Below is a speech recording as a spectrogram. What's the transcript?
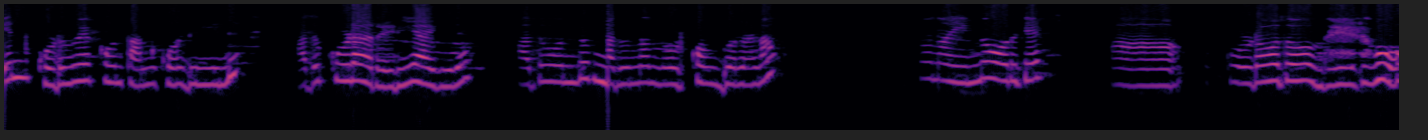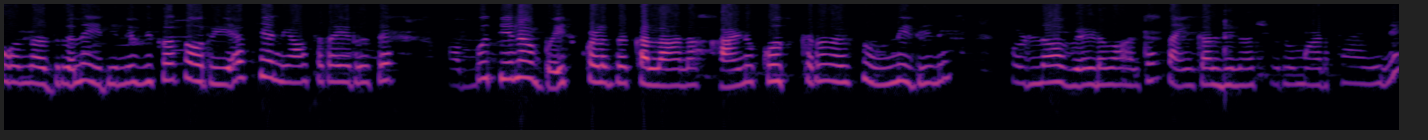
ಏನು ಕೊಡಬೇಕು ಅಂತ ಅನ್ಕೊಂಡಿದ್ದೀನಿ ಅದು ಕೂಡ ರೆಡಿ ಆಗಿದೆ. ಅದು ಒಂದು ಅದನ್ನ ನೋಡ್ಕೊಂಡು ಬರೋಣ. ಸೊ ನಾನು ಇನ್ನೂ ಅವ್ರಿಗೆ ಕೊಡೋದೋ ಬೇಡವೋ ಅನ್ನೋದ್ರಲ್ಲೇ ಇದ್ದೀನಿ ಬಿಕಾಸ್ ಅವ್ರ ರಿಯಾಕ್ಷನ್ ಯಾವ ಥರ ಇರುತ್ತೆ? ಹಬ್ಬದ ದಿನ ಬೈಸ್ಕೊಳ್ಬೇಕಲ್ಲ ಅನ್ನೋ ಕಾರಣಕ್ಕೋಸ್ಕರ ನಾನು ಸುಮ್ಮನಿದ್ದೀನಿ ಕೊಡ್ಲೋ ಬೇಡವಾ ಅಂತ ಸಾಯಂಕಾಲ ದಿನ ಶುರು ಮಾಡ್ತಾ ಇದ್ದೀನಿ.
